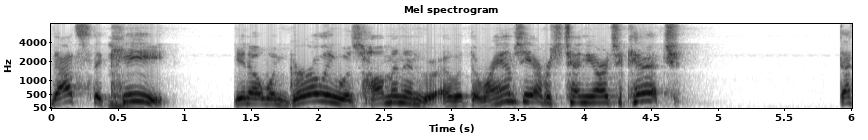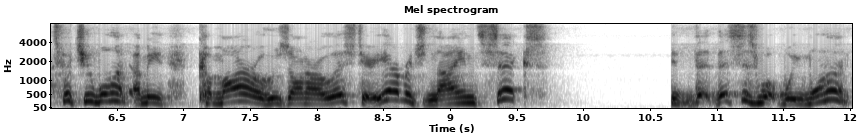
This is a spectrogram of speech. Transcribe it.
That's the mm-hmm. You know, when Gurley was humming and with the Rams, he averaged 10 yards a catch. That's what you want. I mean, Kamara, who's on our list here, he averaged nine six. This is what we want.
